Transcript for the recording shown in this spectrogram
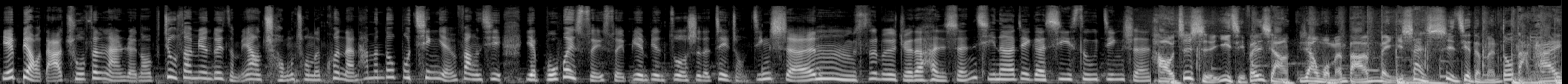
也表达出芬兰人哦，就算面对怎么样重重的困难，他们都不轻言放弃，也不会随随便便做事的这种精神。嗯，是不是觉得很神奇呢？这个稀疏精神，好知识一起分享，让我们把每一扇世界的门都打开。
